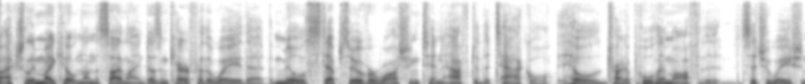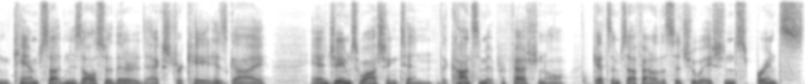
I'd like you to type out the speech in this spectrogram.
actually, Mike Hilton on the sideline doesn't care for the way that Mills steps over Washington after the tackle. He'll try to pull him off the situation. Cam Sutton is also there to extricate his guy. And James Washington, the consummate professional, gets himself out of the situation, sprints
